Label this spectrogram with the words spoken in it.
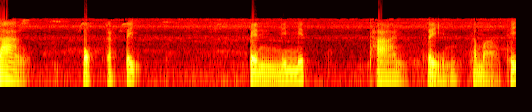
สร้างปกติ เป็นนิมิต ทาน ศีล สมาธิ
